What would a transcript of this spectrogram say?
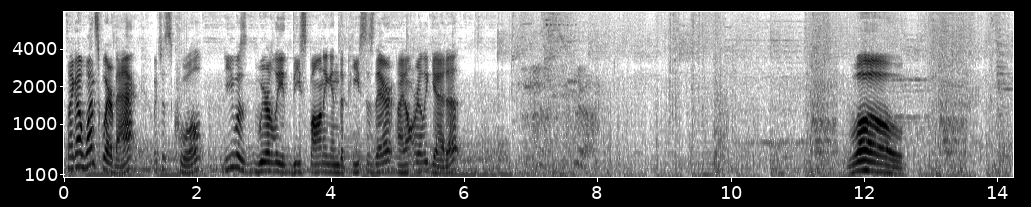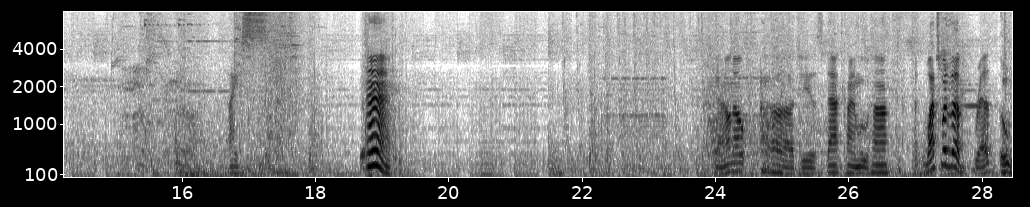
So I got one square back, which is cool. He was weirdly despawning into pieces there. I don't really get it. Whoa. Nice. Uh. Okay, I don't know. Oh, jeez. That kind of move, huh? What's with the red? Ooh.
